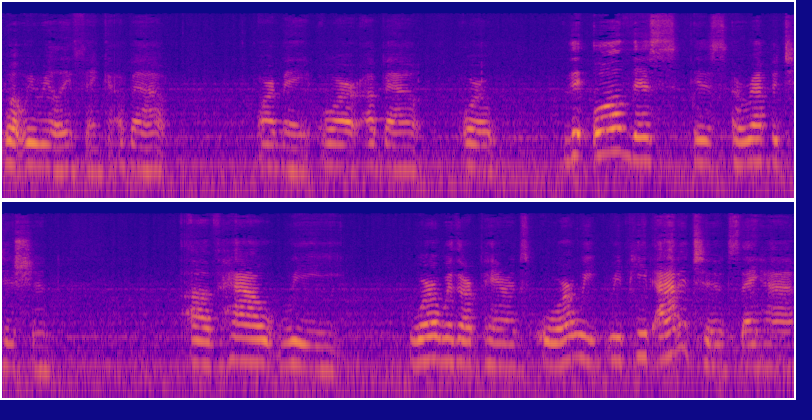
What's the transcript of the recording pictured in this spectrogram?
what we really think about our mate or about, or the, all this is a repetition of how we were with our parents or we repeat attitudes they have,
